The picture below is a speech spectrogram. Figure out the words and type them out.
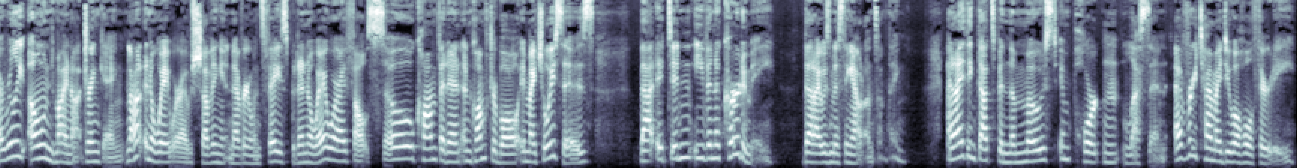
I really owned my not drinking, not in a way where I was shoving it in everyone's face, but in a way where I felt so confident and comfortable in my choices that it didn't even occur to me that I was missing out on something. And I think that's been the most important lesson. Every time I do a whole 30,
